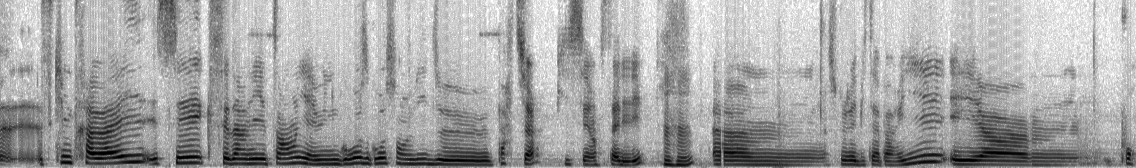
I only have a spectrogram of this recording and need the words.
euh, ce qui me travaille, c'est que ces derniers temps, il y a eu une grosse, grosse envie de partir qui s'est installée. Mhm. Parce que j'habite à Paris et pour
